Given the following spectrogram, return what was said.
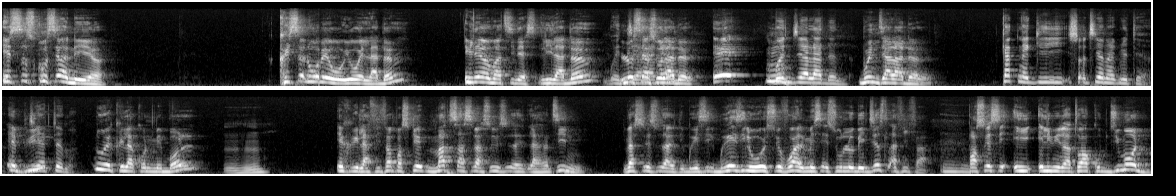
et ce qui concerne hein, Cristiano Romeo, yo, il l'a donné. Emiliano Martinez, il l'a donné. Buendia Lo Celso l'a l'a donné. donné. Et la donne. Buendia l'a donné. Quatre nèg qui sorti en Angleterre. Et puis, directement. nous écrit la contre mes bols, Mhm. Écrit la FIFA parce que match ça c'est pas sur l'Argentine. Il va sur la responsabilité Brésil. Brésil recevoir mais c'est sous l'obédience de la FIFA. Parce que c'est éliminatoire Coupe du Monde.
